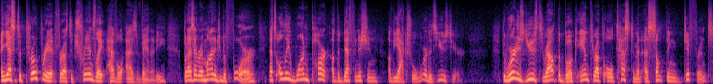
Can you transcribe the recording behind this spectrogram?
And yes, it's appropriate for us to translate hevel as vanity, but as I reminded you before, that's only one part of the definition of the actual word that's used here. The word is used throughout the book and throughout the Old Testament as something different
